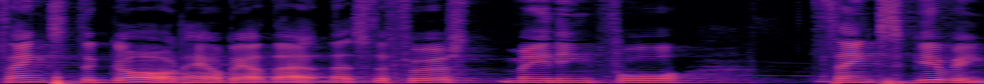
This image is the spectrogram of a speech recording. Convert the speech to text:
thanks to God. How about that? That's the first meaning for thanksgiving.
